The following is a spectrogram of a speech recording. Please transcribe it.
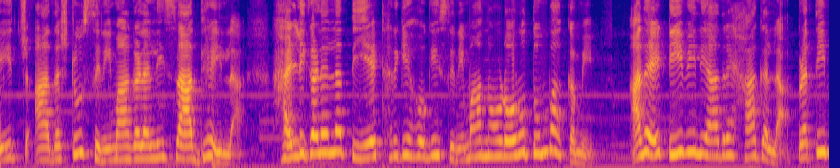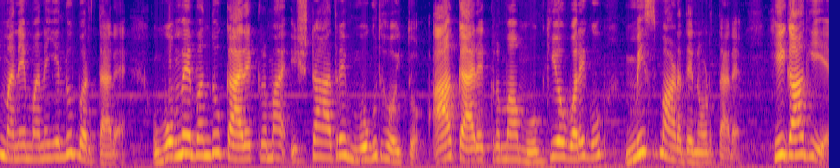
ರೀಚ್ ಆದಷ್ಟು ಸಿನಿಮಾಗಳಲ್ಲಿ ಸಾಧ್ಯ ಇಲ್ಲ. ಹಳ್ಳಿಗಳೆಲ್ಲ ಥಿಯೇಟರ್ಗೆ ಹೋಗಿ ಸಿನಿಮಾ ನೋಡೋರು ತುಂಬಾ ಕಮ್ಮಿ. ಅದೇ ಟಿವಿಲಿ ಆದ್ರೆ ಹಾಗಲ್ಲ, ಪ್ರತಿ ಮನೆ ಮನೆಯಲ್ಲೂ ಬರ್ತಾರೆ. ಒಮ್ಮೆ ಬಂದು ಕಾರ್ಯಕ್ರಮ ಇಷ್ಟ ಆದ್ರೆ ಮುಗಿದು ಹೋಯ್ತು. ಆ ಕಾರ್ಯಕ್ರಮ ಮುಗಿಯೋವರೆಗೂ ಮಿಸ್ ಮಾಡದೆ ನೋಡ್ತಾರೆ. ಹೀಗಾಗಿಯೇ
